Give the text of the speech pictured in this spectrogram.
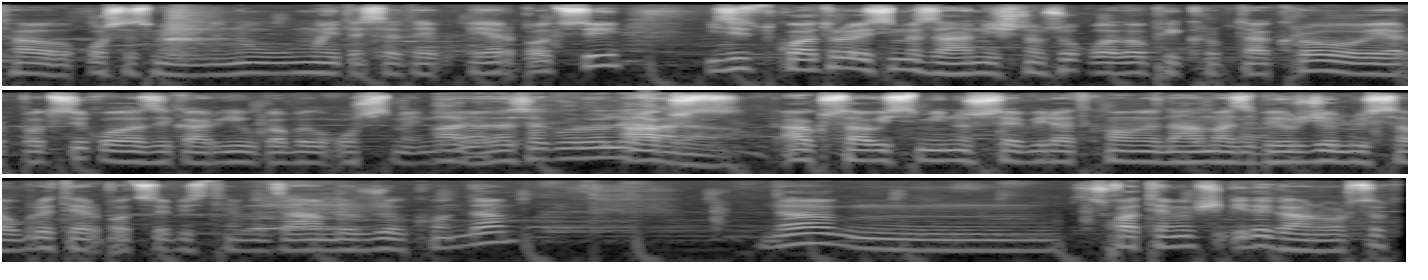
თა- ყურსმენი, ну, უმეტესად AirPods-ი, ისიც ვთქვათ, რომ ეს იმას არ ნიშნავს, რომ ყველა ვფიქრობთ აქ, რომ AirPods-ი ყველაზე კარგი უკაბელ ყურსმენია. არა რასაკვირველი აქვს არა აქვს თავის მინუსები, რა თქმა უნდა, და ამაზე ბევრჯერ ვისაუბრეთ AirPods-ების თემა ძალიან ბევრჯერ გქონდა. და სხვა თემებში კიდე განვარცხოთ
